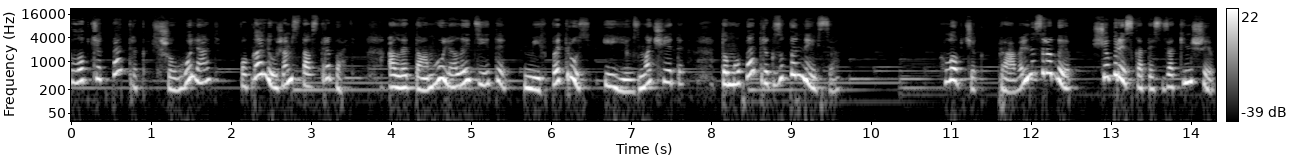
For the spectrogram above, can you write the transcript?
Хлопчик Петрик йшов гулять, по калюжам став стрибать, але там гуляли діти, міг Петрусь і їх змочити. Тому Петрик зупинився. Хлопчик правильно зробив, що бризкатись закінчив.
